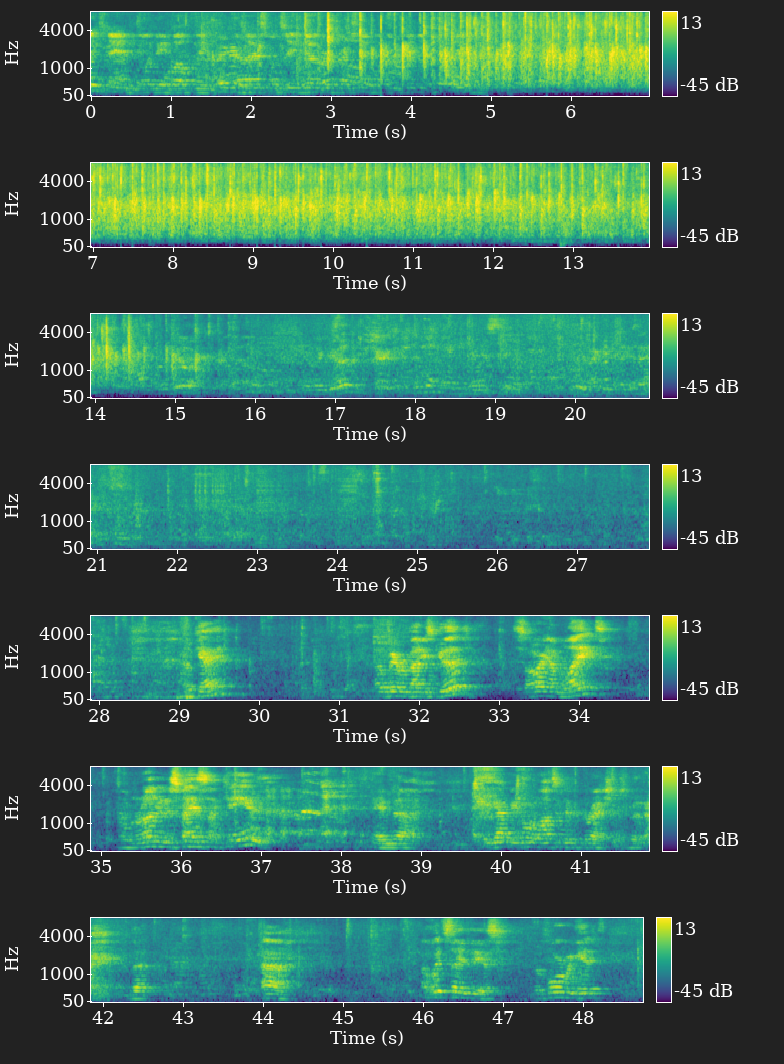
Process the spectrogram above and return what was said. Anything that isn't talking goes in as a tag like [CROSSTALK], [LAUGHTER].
please stand and join me in welcoming His Excellency the Governor of our state of West Virginia. Okay. Hope everybody's good. Sorry I'm late. I'm running as fast as I can. And uh, it got me going lots of different directions. But, but uh, I would say this before we get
